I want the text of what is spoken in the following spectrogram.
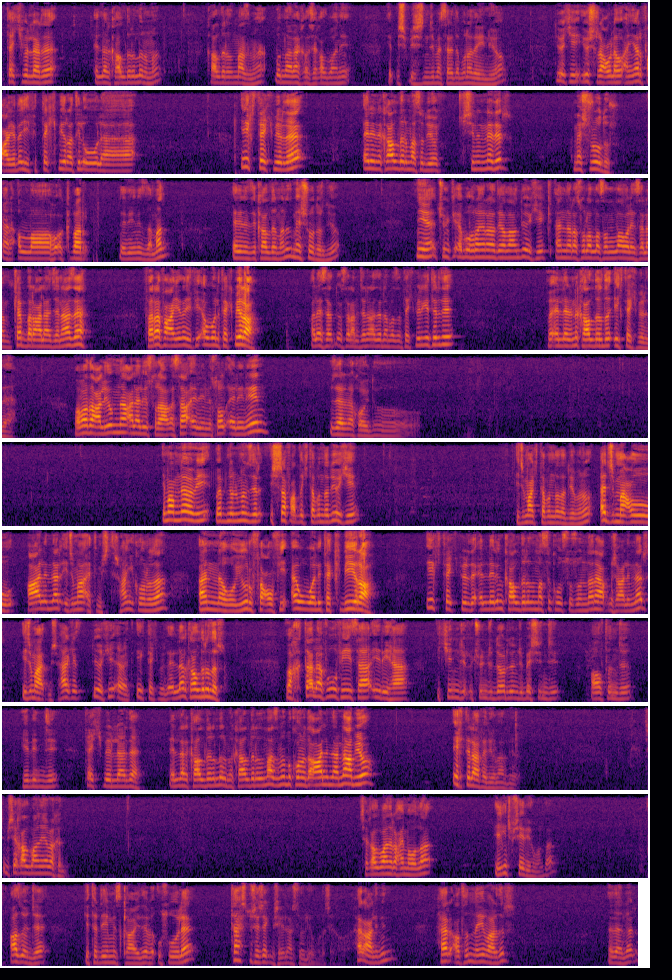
tekbirlerde eller kaldırılır mı? Kaldırılmaz mı? Bununla alakalı Şeyh 75. meselede buna değiniyor. Diyor ki yuşra'u lehu en yerfa'a yedeyhi fit tekbiratil ula. İlk tekbirde elini kaldırması diyor kişinin nedir? Meşrudur. Yani Allahu Ekber dediğiniz zaman elinizi kaldırmanız meşrudur diyor. Niye? Çünkü Ebu Hureyre radıyallahu anh diyor ki enne Resulullah sallallahu aleyhi ve sellem kebber ala cenaze ferafa'a yedeyhi fi evveli tekbira aleyhissalatü vesselam cenaze namazına tekbir getirdi ve ellerini kaldırdı ilk tekbirde. Ve vada'al yumna alel yusra ve sağ elini sol elinin üzerine koydu. İmam Nevevi ve İbnül Munzir İşraf adlı kitabında diyor ki İcma kitabında da diyor bunu. Ecma'u alimler icma etmiştir. Hangi konuda? Ennehu yurfa'u fi evveli tekbira. İlk tekbirde ellerin kaldırılması hususunda ne yapmış alimler? İcma etmiş. Herkes diyor ki evet ilk tekbirde eller kaldırılır. وَاخْتَلَفُوا ف۪ي سَائِرِهَا İkinci, üçüncü, dördüncü, beşinci, altıncı, yedinci tekbirlerde eller kaldırılır mı, kaldırılmaz mı? Bu konuda alimler ne yapıyor? İhtilaf ediyorlar diyor. Şimdi Şeyh Albani'ye bakın. Şeyh Albani Rahimahullah ilginç bir şey diyor burada. Az önce getirdiğimiz kaide ve usule ters düşecek bir şeyler söylüyor burada Şeyh. Her alimin, her atın neyi vardır? Ne derler?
